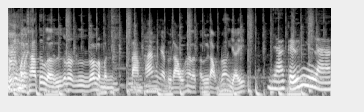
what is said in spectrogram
Ủa, nhưng mà sao tức là đó, đó là mình đàm phán với nhau từ đầu hay là tự động đó như vậy Dạ kiểu như là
